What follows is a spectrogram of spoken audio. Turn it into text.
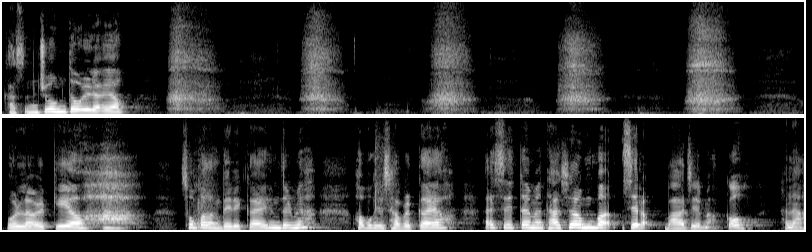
가슴 좀 더 올려요. 올라올게요. 하, 손바닥 내릴까요? 힘들면 허벅지 잡을까요? 할 수 있다면 다시 한번 실어 마지막 고 하나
